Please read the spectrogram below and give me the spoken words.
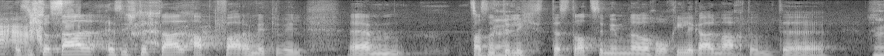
es ist, total, es ist total abgefahren mittlerweile. Ähm, was natürlich das trotzdem noch hoch illegal macht und äh, ja,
